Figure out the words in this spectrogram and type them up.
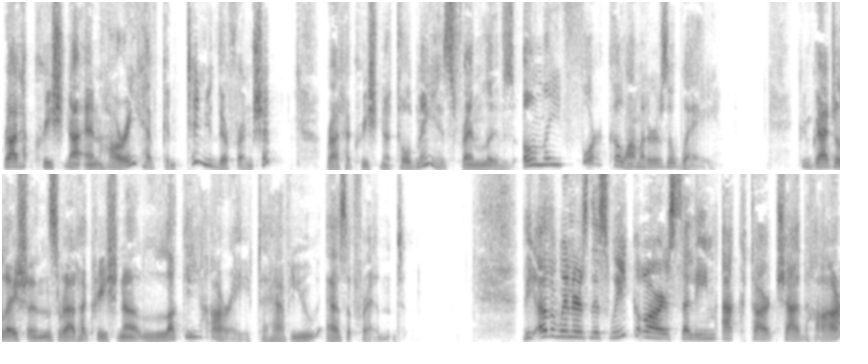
Radha Krishna and Hari have continued their friendship Radha Krishna told me his friend lives only four kilometers away. Congratulations, Radhakrishna. Lucky Hari to have you as a friend. The other winners this week are Salim Akhtar Chadhar,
